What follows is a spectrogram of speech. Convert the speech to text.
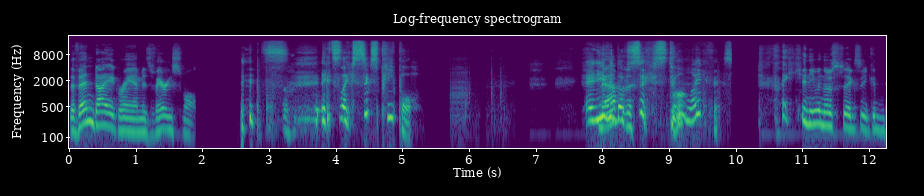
The Venn diagram is very small. It's it's like six people. And even of those six don't like this. Like, and even those six, you can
